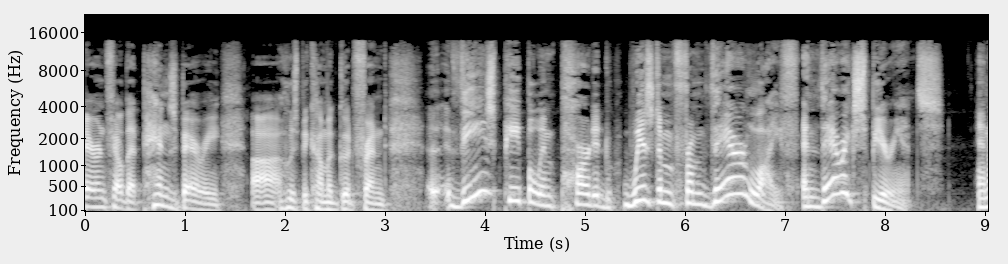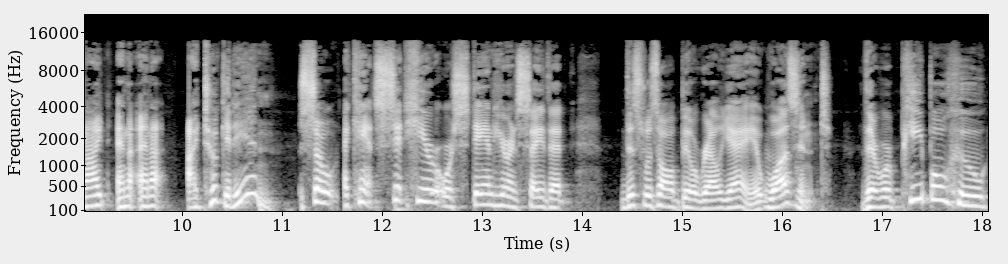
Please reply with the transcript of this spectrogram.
Ehrenfeld at Pennsbury, uh, who's become a good friend. Uh, these people imparted wisdom from their life and their experience and I and and I, I took it in. So I can't sit here or stand here and say that this was all Bill Relyea. It wasn't. There were people who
